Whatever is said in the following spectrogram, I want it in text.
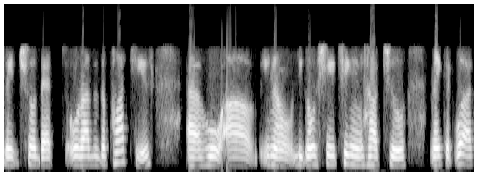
to ensure that, or rather the parties, uh, who are, you know, negotiating how to make it work,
